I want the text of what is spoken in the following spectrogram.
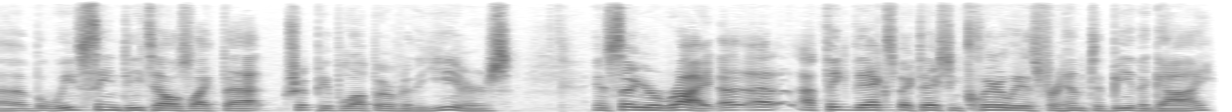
uh, but we've seen details like that trip people up over the years. And so you're right. I, I, I think the expectation clearly is for him to be the guy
